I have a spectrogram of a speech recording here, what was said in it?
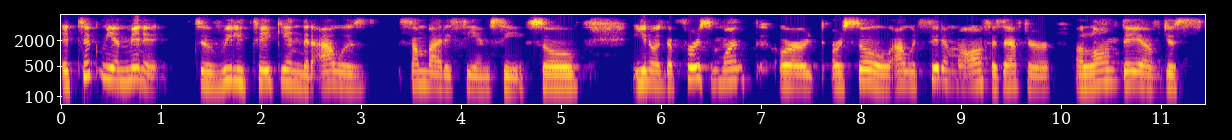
It took me a minute to really take in that I was somebody's CMC. So, you know, the first month or, or so, I would sit in my office after a long day of just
